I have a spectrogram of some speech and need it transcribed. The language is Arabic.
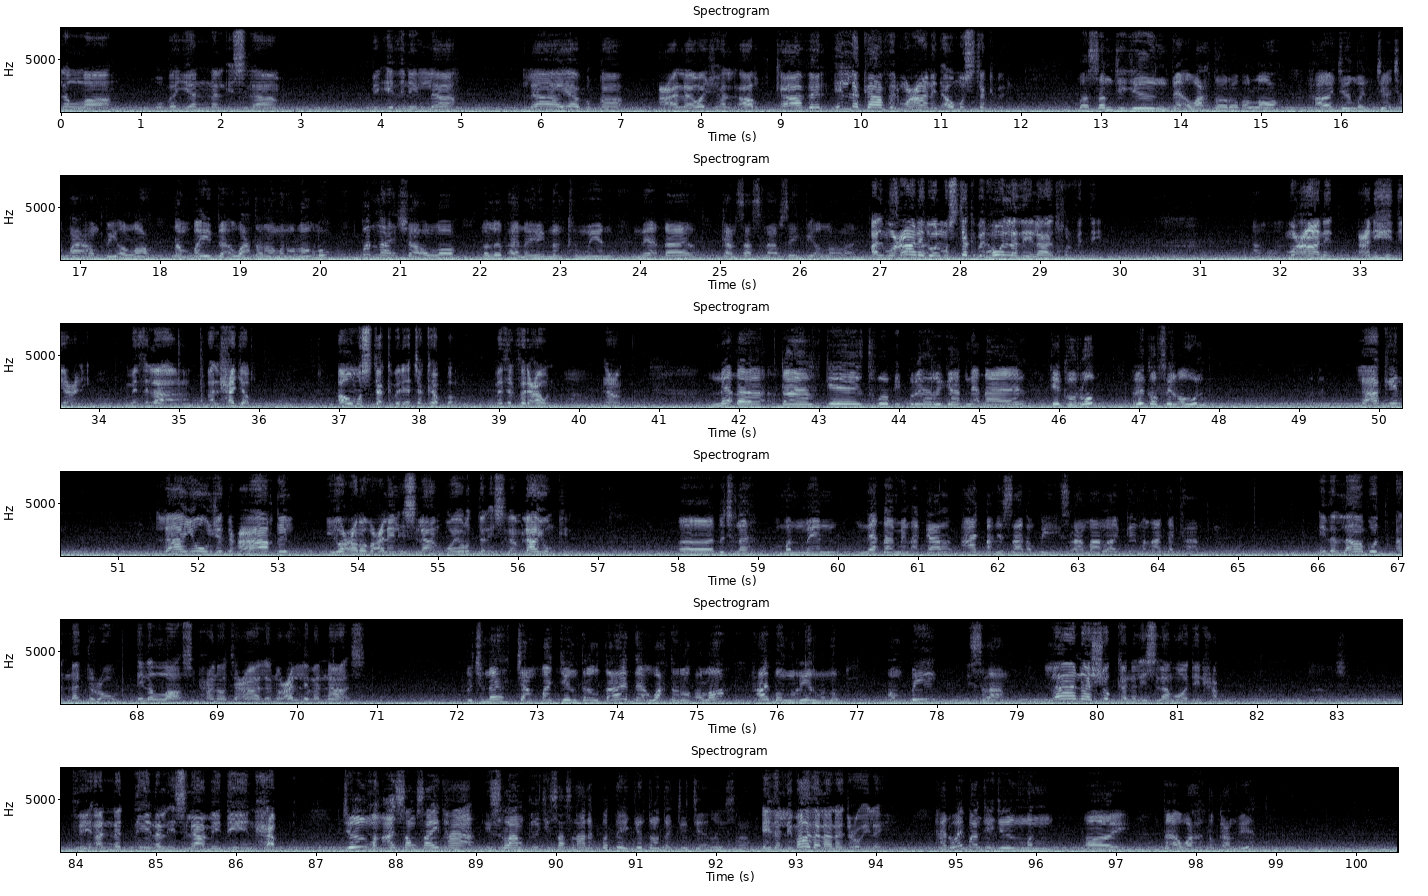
الى الله وبينا الاسلام باذن الله لا يبقى على وجه الارض كافر الا كافر معاند او مستكبر បើសិនជាយើងដាក់វ៉ាស់ទៅរកអល់ឡោះហើយយើងបញ្ជាក់ច្បាស់អំពីអល់ឡោះដើម្បីដាក់វ៉ាស់ទៅរកមនុស្សលោកនោះប៉ុន្តែអ៊ីនសាអល់ឡោះនៅលើផែនដីនេះនឹងគ្មានអ្នកដែលកាន់សាសនាផ្សេងពីអល់ឡោះឡើយ المعاند والمستكبر هو الذي لا يدخل في الدين عنيد يعني مثل الحجر او مستكبر يتكبر مثل فرعون نعم អ្នកដែលដែលគេធ្វើពីព្រះឬក៏អ្នកដែលគេគោរពឬក៏ហ្វីរអូន لكن لا يوجد عاقل يعرض عليه الاسلام ويرد الاسلام لا يمكن អឺដូច្នេះ មិនមែនអ្នកដែលមានអាកាលអាចបដិសេធអំពីឥស្លាមបានឡើយគឺមិនអាចដាច់ខាត إذا لابد أن ندعو إلى الله سبحانه وتعالى نعلم الناس. لا نشك أن الإسلام هو دين حق. في أن الدين الإسلامي دين حق. យើងមិនអាចសង្ស័យថាអ៊ីស្លាមគឺជាសាសនាដែលពិតទេយើងត្រូវតែជឿជាក់លើអ៊ីស្លាម اذا لماذا لا ندعو اليه ហេតុអ្វីបានជាយើងមិនអើយដាក់វ៉ាស់ទៅកាន់វា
